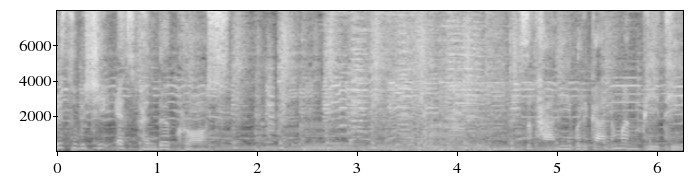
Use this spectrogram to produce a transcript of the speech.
มิตซูบิชิ Expander Cross สถานีบริการน้ำมันพีที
